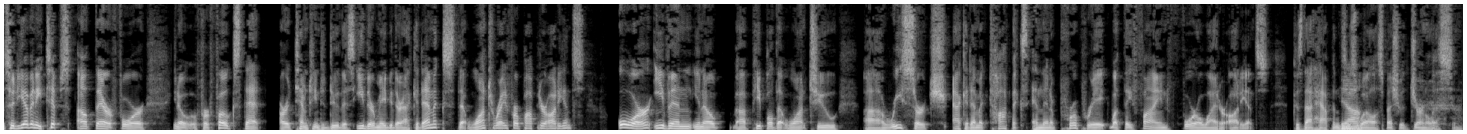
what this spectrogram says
so, do you have any tips out there for you know for folks that are attempting to do this? Either maybe they're academics that want to write for a popular audience, or even you know uh, people that want to uh, research academic topics and then appropriate what they find for a wider audience because that happens Yeah. as well, especially with journalists and,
